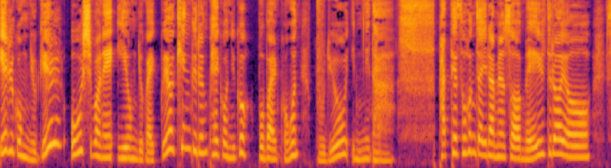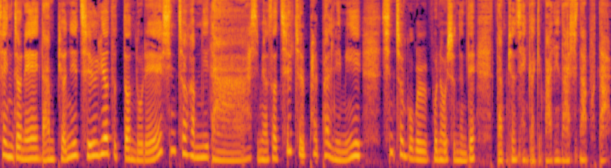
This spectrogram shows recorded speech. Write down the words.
1061, 50원의 이용료가 있고요. 킹글은 100원이고 모바일 콩은 무료입니다. 밭에서 혼자 일하면서 매일 들어요. 생전에 남편이 즐겨 듣던 노래 신청합니다. 하시면서 7788님이 신청곡을 보내오셨는데 남편 생각 이 많이 나시나 보다.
